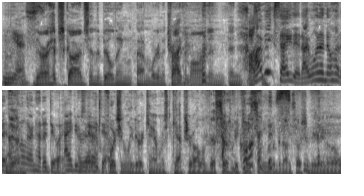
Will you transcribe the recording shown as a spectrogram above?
Yes. There are hip scarves in the building. Um, we're going to try them on, and and I, I'm excited. I want to know how to. I Yeah. want to learn how to do it. I do really too. do. Fortunately, there are cameras to capture all of this, so it'll be posted a little bit on social media in a little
